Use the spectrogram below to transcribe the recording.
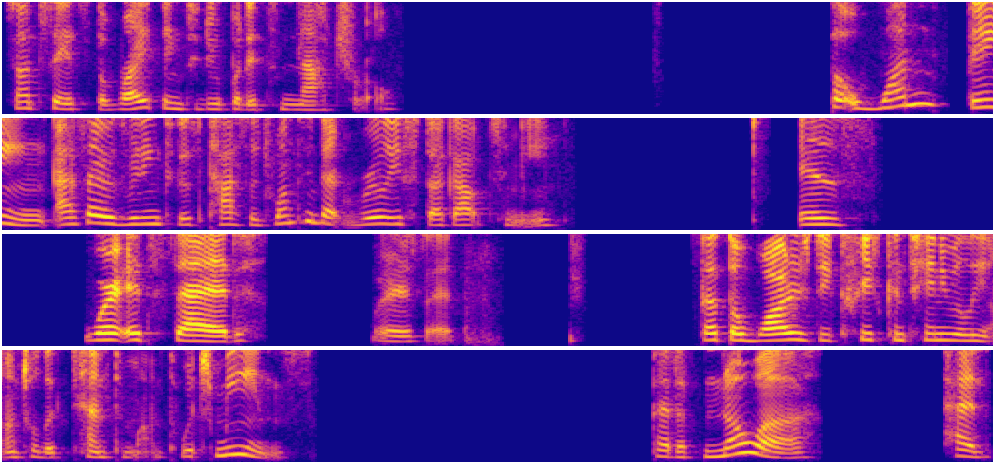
It's not to say it's the right thing to do, but it's natural. But one thing, as I was reading through this passage, one thing that really stuck out to me is where it said, where is it? That the waters decrease continually until the 10th month, which means that if Noah had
